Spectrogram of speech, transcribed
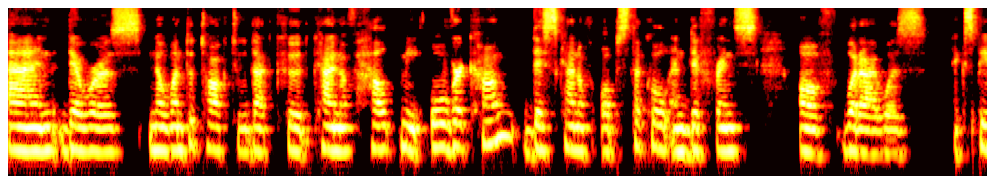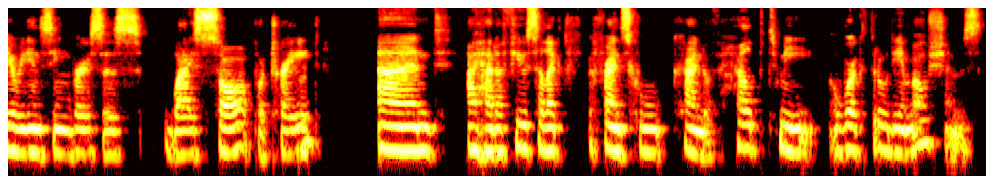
And there was no one to talk to that could kind of help me overcome this kind of obstacle and difference of what I was experiencing versus what I saw portrayed. Mm-hmm. And I had a few select friends who kind of helped me work through the emotions.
